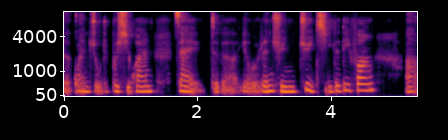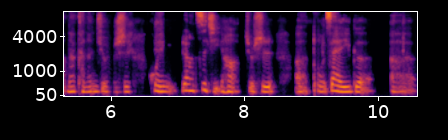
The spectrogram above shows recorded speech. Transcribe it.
的关注，就不喜欢在这个有人群聚集的地方啊，那可能就是会让自己哈，就是呃躲在一个呃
